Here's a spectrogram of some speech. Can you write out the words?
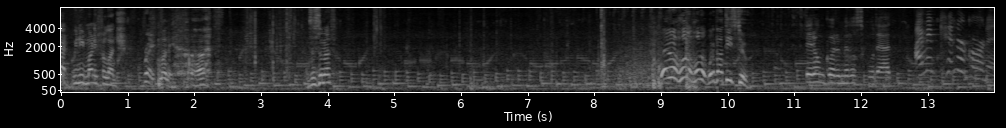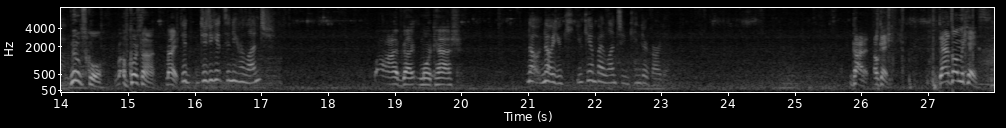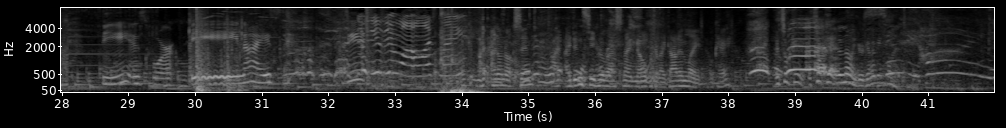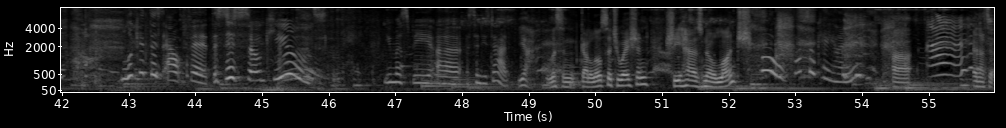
Dad, we need money for lunch. Right, money. Uh, is this enough? Wait, wait, hold on, hold on. What about these two? They don't go to middle school, Dad. I'm in kindergarten. Middle school. Of course not. Right. Did, did you get Cindy her lunch? I've got more cash. No, no, you, you can't buy lunch in kindergarten. Got it. Okay. Dad's on the case. B is for be nice. D Did you see Mom last night? I, I don't know, Cindy. I, I didn't see her last night, no, because I got in late, okay? It's okay. It's okay. No, no, you're gonna be fine. Cindy, hi. Look at this outfit. This is so cute. You must be uh, Cindy's dad. Yeah. Listen, got a little situation. She has no lunch, Oh, that's okay, honey. Uh, and that's it.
